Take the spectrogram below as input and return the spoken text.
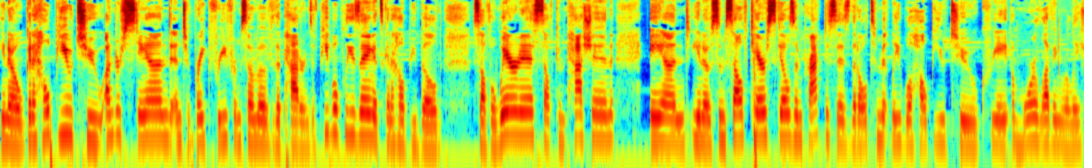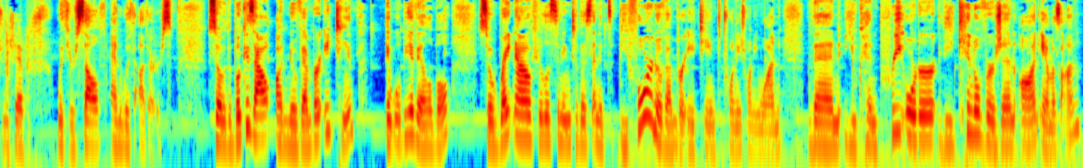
you know, going to help you to understand and to break free from some of the patterns of people pleasing. It's going to help you build self awareness, self compassion, and, you know, some self care skills and practices that ultimately will help you to create a more loving relationship with yourself and with others. So the book is out on November 18th. It will be available. So, right now, if you're listening to this and it's before November 18th, 2021, then you can pre order the Kindle version on Amazon.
